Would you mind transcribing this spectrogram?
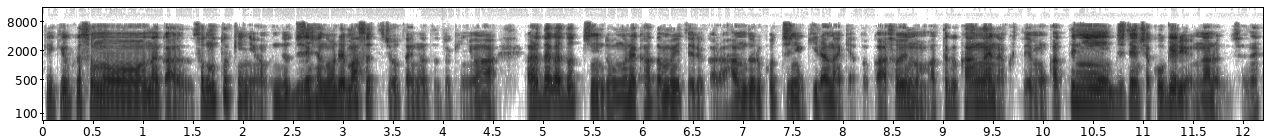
結局、その、なんか、その時には、自転車乗れますって状態になった時には、体がどっちにどんぐらい傾いてるから、ハンドルこっちに切らなきゃとか、そういうの全く考えなくて、もう勝手に自転車焦げるようになるんですよね。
